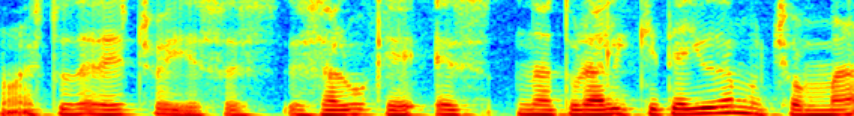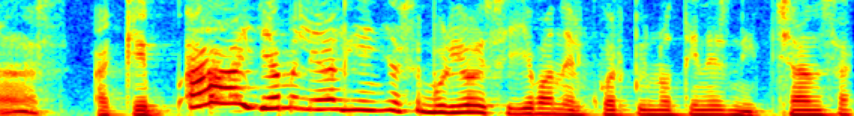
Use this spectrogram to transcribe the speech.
¿no? Es tu derecho y eso es, algo que es natural y que te ayuda mucho más a que, ¡ay, llámale a alguien, ya se murió y se llevan el cuerpo y no tienes ni chance,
